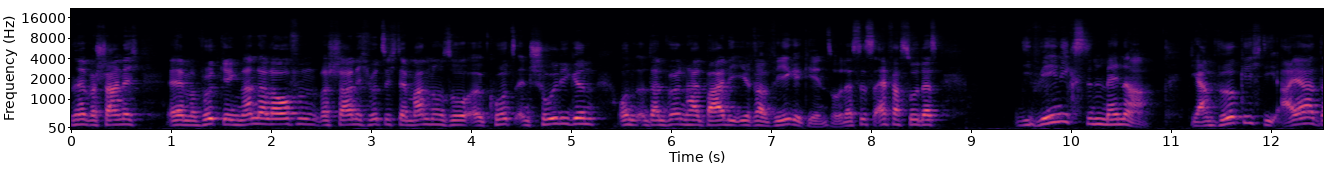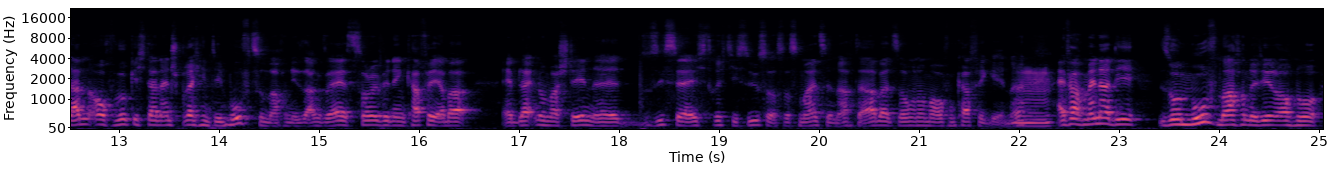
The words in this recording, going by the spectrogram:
Ne, wahrscheinlich, äh, man wird gegeneinander laufen, wahrscheinlich wird sich der Mann nur so äh, kurz entschuldigen und, und dann würden halt beide ihrer Wege gehen. So, das ist einfach so, dass die wenigsten Männer, die haben wirklich die Eier, dann auch wirklich dann entsprechend den Move zu machen. Die sagen so, hey, sorry für den Kaffee, aber Ey, bleib nur mal stehen, ey, du siehst ja echt richtig süß aus. Was meinst du? Nach der Arbeit sollen wir nochmal auf den Kaffee gehen. Ne? Mhm. Einfach Männer, die so einen Move machen und den auch nur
